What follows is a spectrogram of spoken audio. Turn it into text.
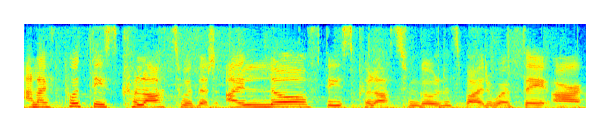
And I've put these culottes with it. I love these culottes from Golden Spiderweb. They are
